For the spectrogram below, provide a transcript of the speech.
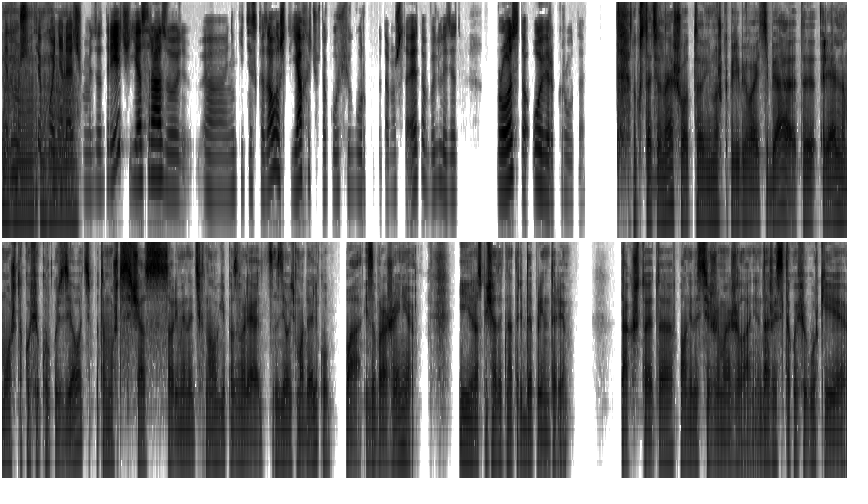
Я думаю, что все поняли, о чём идет речь. Я сразу, э, Никите сказала, что я хочу такую фигурку, потому что это выглядит просто овер круто. Ну, кстати, знаешь, вот, э, немножко перебивая тебя, ты реально можешь такую фигурку сделать, потому что сейчас современные технологии позволяют сделать модельку по изображению и распечатать на 3D принтере. Так что это вполне достижимое желание, даже если такой фигурки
